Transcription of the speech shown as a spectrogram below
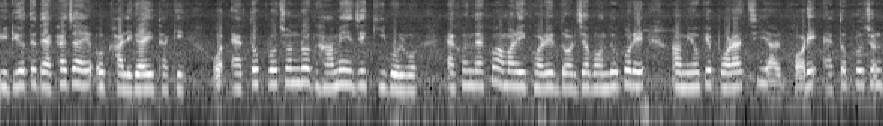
ভিডিওতে দেখা যায় ও খালি গায়েই থাকে। ও এত প্রচণ্ড ঘামে যে কি বলব। এখন দেখো আমার এই ঘরের দরজা বন্ধ করে আমি ওকে পড়াচ্ছি আর ঘরে এত প্রচণ্ড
